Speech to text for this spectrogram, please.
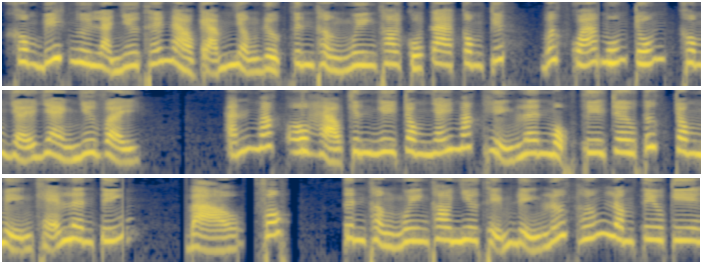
Không biết ngươi là như thế nào cảm nhận được tinh thần nguyên thoi của ta công kích, bất quá muốn trốn, không dễ dàng như vậy. Ánh mắt ô hạo kinh nghi trong nháy mắt hiện lên một tia trêu tức trong miệng khẽ lên tiếng. Bạo, phốc, tinh thần nguyên thoi như thiểm điện lướt hướng lâm tiêu kia.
